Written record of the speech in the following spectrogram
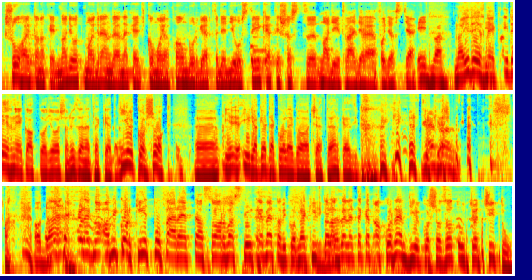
sóhajtanak egy nagyot, majd rendelnek egy komolyabb hamburgert, vagy egy jó sztéket, és azt nagy étvágyjal elfogyasztják. Így van. Na idéznék, idéznék akkor gyorsan üzeneteket. Gyilkosok, uh, írja Gede kollega a cseten, kezdjük. kezdjük Ez a, a Dán... a kollega, amikor két pofára ette a szarvasztékemet, amikor meghívtalak beleteket, akkor nem gyilkosozott, úgyhogy csitu.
